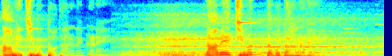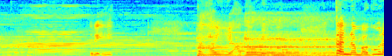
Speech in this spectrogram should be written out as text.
ನಾವೇ ಜೀವಂತ ಉದಾಹರಣೆ ಕಣೆ. ನಾವೇ ಜೀವಂತ ಉದಾಹರಣೆ. ರೀ, ತಾಯಿ ಆದವಳು ತನ್ನ ಮಗುವಿನ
